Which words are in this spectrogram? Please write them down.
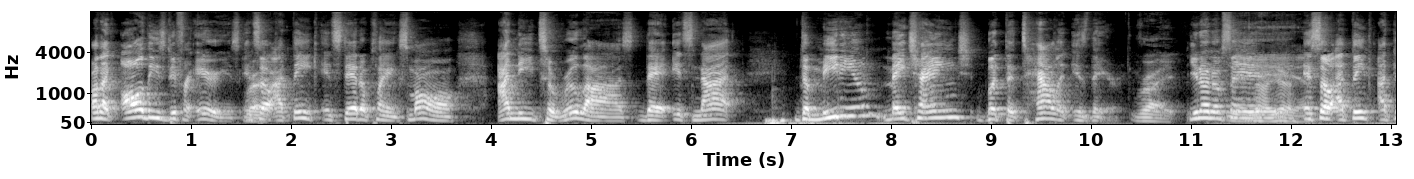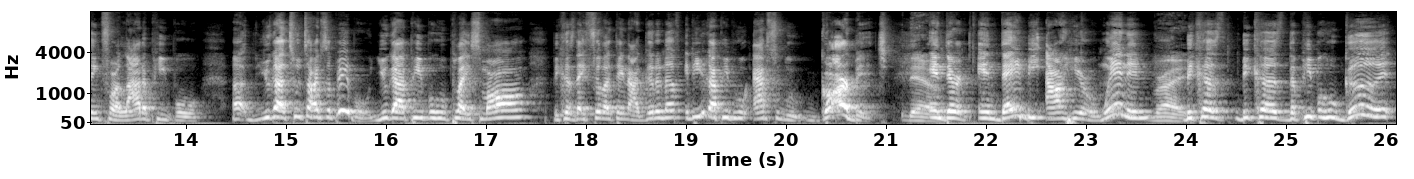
or like all these different areas. And so I think instead of playing small, I need to realize that it's not the medium may change, but the talent is there. Right. You know what I'm saying? Yeah, yeah, yeah. And so I think I think for a lot of people, uh, you got two types of people. You got people who play small because they feel like they're not good enough, and then you got people who absolute garbage, Yeah. and they're and they be out here winning, Right. Because because the people who good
